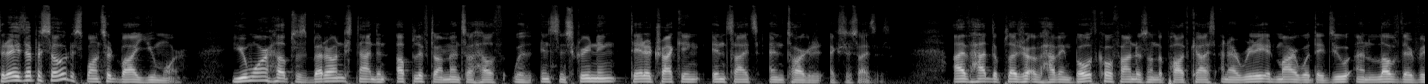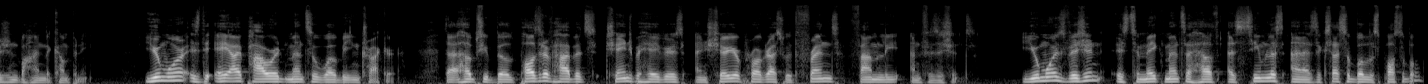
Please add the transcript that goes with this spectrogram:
Today's episode is sponsored by Umore. Umore helps us better understand and uplift our mental health with instant screening, data tracking, insights, and targeted exercises. I've had the pleasure of having both co founders on the podcast, and I really admire what they do and love their vision behind the company. Umore is the AI powered mental well being tracker that helps you build positive habits, change behaviors, and share your progress with friends, family, and physicians. Umore's vision is to make mental health as seamless and as accessible as possible.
